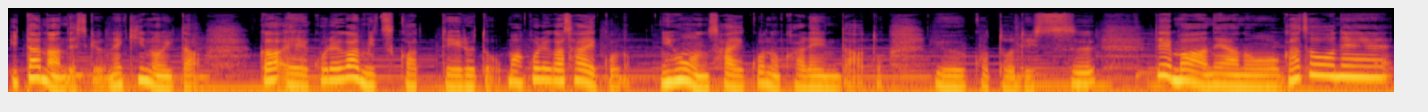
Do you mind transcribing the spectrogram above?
板なんですけどね木の板。が、えー、これが見つかっていると、まあ、これが最古の日本最古のカレンダーということです。でまあねあの画像をね、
